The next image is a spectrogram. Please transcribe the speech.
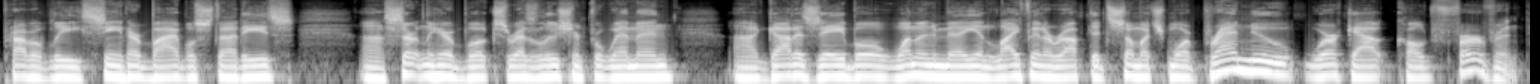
probably seen her Bible studies, uh, certainly her books, Resolution for Women, uh, God is Able, One in a Million, Life Interrupted, so much more. Brand new workout called Fervent.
